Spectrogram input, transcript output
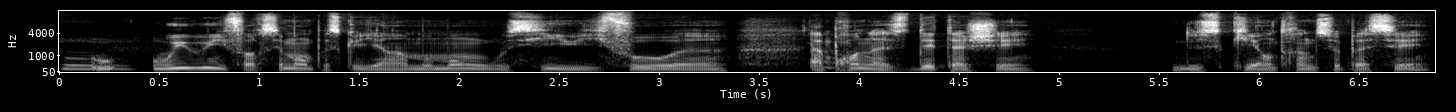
oui, oui, forcément, parce qu'il y a un moment où aussi il faut euh, apprendre à se détacher de ce qui est en train de se passer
